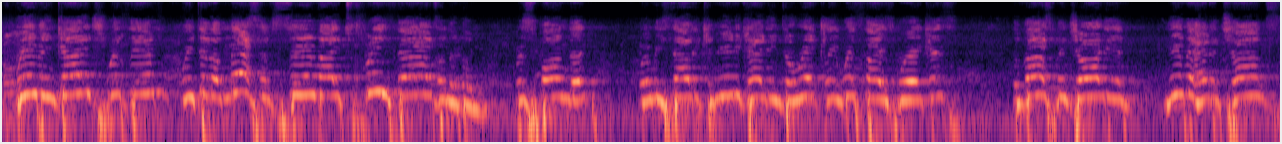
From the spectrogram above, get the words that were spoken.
We've engaged with them. We did a massive survey. 3,000 of them responded when we started communicating directly with those workers. The vast majority have never had a chance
